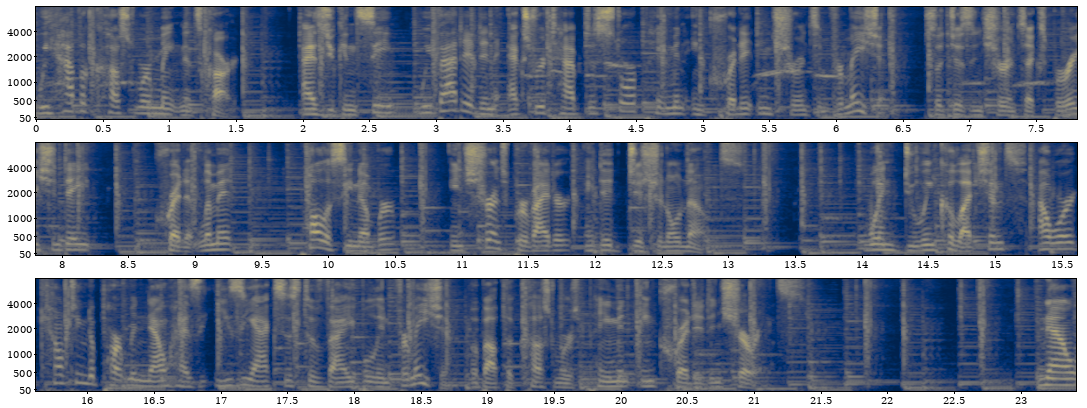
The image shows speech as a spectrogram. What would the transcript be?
we have a customer maintenance card. As you can see, we've added an extra tab to store payment and credit insurance information, such as insurance expiration date, credit limit, policy number, insurance provider, and additional notes. When doing collections, our accounting department now has easy access to valuable information about the customer's payment and credit insurance. Now,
